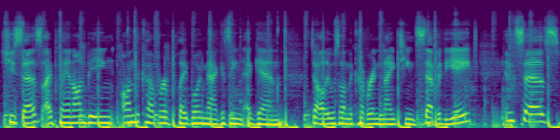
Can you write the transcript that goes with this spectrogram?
She says, I plan on being on the cover of Playboy magazine again. Dolly was on the cover in 1978 and says,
